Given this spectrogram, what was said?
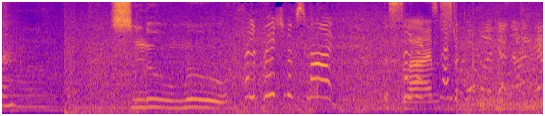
Anything you like, Madison? Slew moo. Celebration of slime. The slime. Oh st-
